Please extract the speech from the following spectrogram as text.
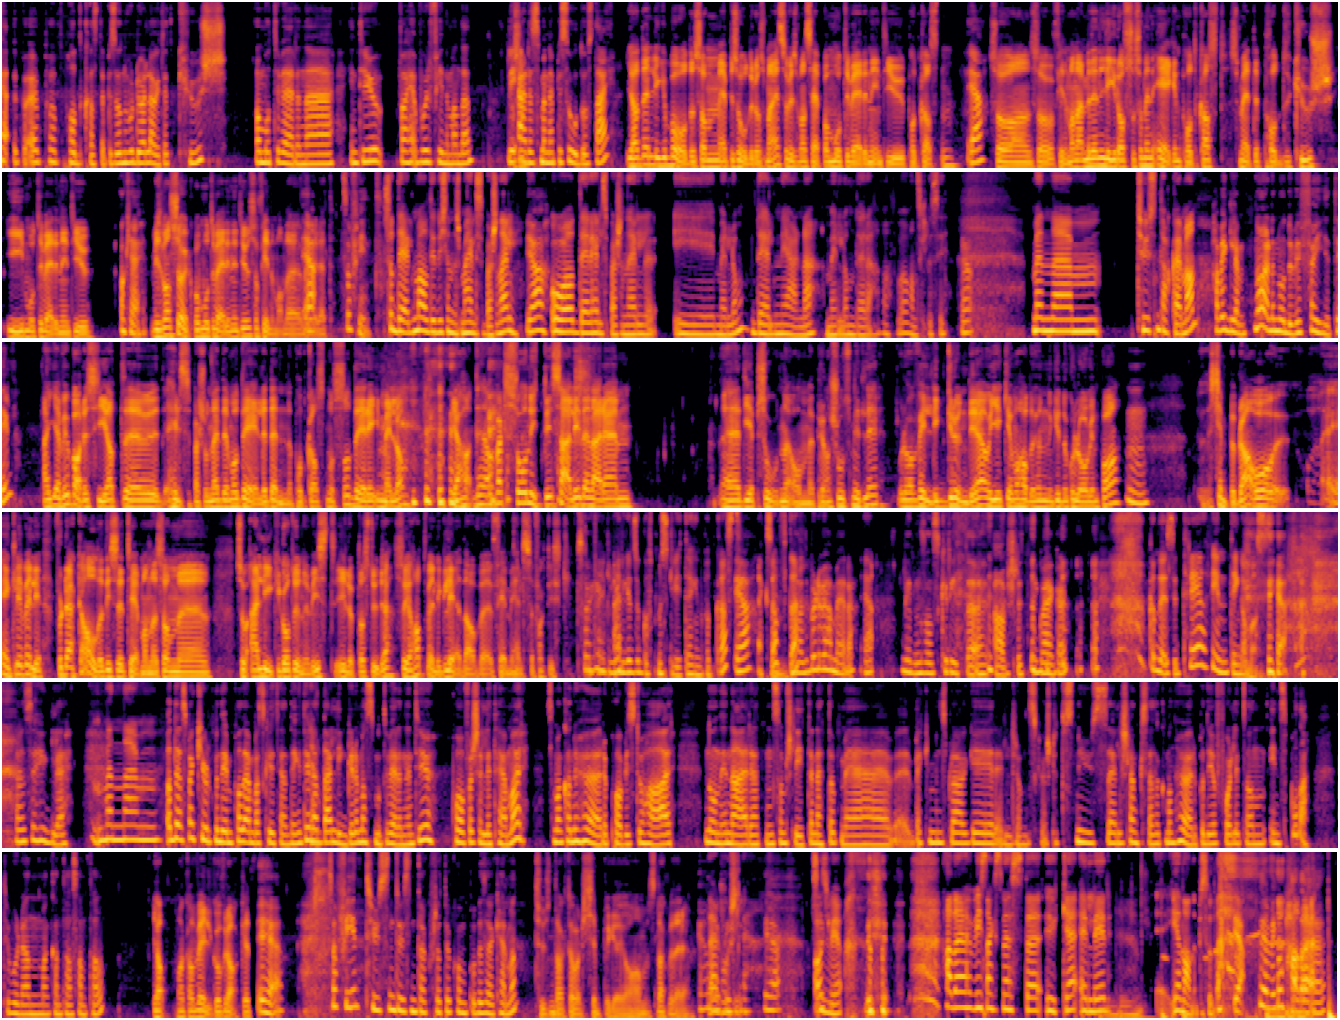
på podkastepisoden hvor du har laget et kurs om motiverende intervju, hvor finner man den? Er det som en episode hos deg? Ja, Den ligger både som episoder hos meg, så hvis man ser på Motiverende intervju-podkasten, Ja. så, så finner man den. Men den ligger også som en egen podkast som heter Podkurs i motiverende intervju. Okay. Hvis man søker på motiverende intervju, så finner man det Ja, veldig lett. så fint. Så del den med alle de du kjenner som er helsepersonell. Ja. Og dere helsepersonell imellom. Del den gjerne mellom dere. Det var vanskelig å si. Ja. Men ehm, tusen takk, Herman. Har vi glemt noe? Er det noe du vil føye til? Jeg vil bare si at uh, helsepersonell det må dele denne podkasten også, dere imellom. Ja, det har vært så nyttig, særlig den der, eh, de episodene om prevensjonsmidler, hvor det var veldig grundige, og gikk hjem og hadde hun gynekologen på. Kjempebra. og egentlig veldig, For det er ikke alle disse temaene som, eh, som er like godt undervist i løpet av studiet. Så jeg har hatt veldig glede av eh, Femihelse, faktisk. Så hyggelig. Herregud, så godt med skryt i egen podkast. Ja. Det er ikke så ofte. Ja, det burde vi ha mer av. Ja. Liten sånn skryteavslutning hver gang. Kan dere si tre fine ting om oss. Ja. Det var så hyggelig. Men um... Og det som er kult med din ting til, Ja. at der ligger det masse motiverende intervju på forskjellige temaer. Så man kan jo høre på hvis du har noen i nærheten som sliter nettopp med bekkenbunnsplager, eller om det skal være slutt å snuse eller slanke seg, så kan man høre på de og få litt sånn innspo da, til hvordan man kan ta samtalen. Ja, Man kan velge å vrake. Ja. Så fint. Tusen, tusen takk for at du kom på besøk, Herman. Tusen takk, det har vært kjempegøy å snakke med dere. Ja, Det er koselig. Ja. syns vi òg. Ha det. Vi snakkes neste uke, eller i en annen episode. Ja, det gjør vi. Ha det.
